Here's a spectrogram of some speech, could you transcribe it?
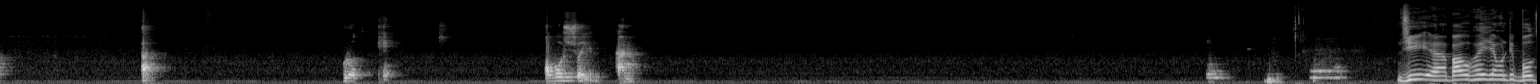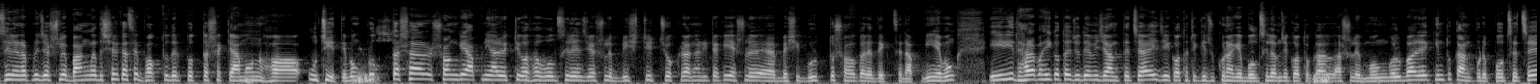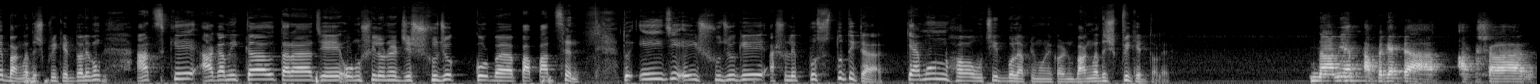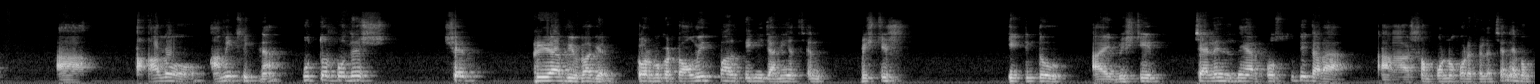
অবশ্যই কান জি বাবু ভাই যেমনটি বলছিলেন, আপনি যে আসলে বাংলাদেশের কাছে ভক্তদের প্রত্যাশা কেমন হওয়া উচিত এবং প্রত্যাশার সঙ্গে আপনি আরও একটি কথা বলছিলেন যে আসলে বৃষ্টির চোখ রাঙানিটাকেই আসলে বেশি গুরুত্ব সহকারে দেখছেন আপনি এবং এরই ধারাবাহিকতায় যদি আমি জানতে চাই যে কথাটি কিছুক্ষণ আগে বলছিলাম যে গতকাল আসলে মঙ্গলবারে কিন্তু কানপুরে পৌঁছেছে বাংলাদেশ ক্রিকেট দল এবং আজকে আগামীকাল তারা যে অনুশীলনের যে সুযোগ পাচ্ছেন, তো এই যে এই সুযোগে আসলে প্রস্তুতিটা কেমন হওয়া উচিত বলে আপনি মনে করেন বাংলাদেশ ক্রিকেট দলের? না, আমি আপনাকে একটা আশার আলো, আমি ঠিক না। উত্তরপ্রদেশের ক্রীড়া বিভাগের কর্মকর্তা অমিত পাল তিনি জানিয়েছেন, বৃষ্টির কিন্তু এই বৃষ্টির চ্যালেঞ্জ নেয়ার প্রস্তুতি তারা সম্পন্ন করে ফেলেছেন এবং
